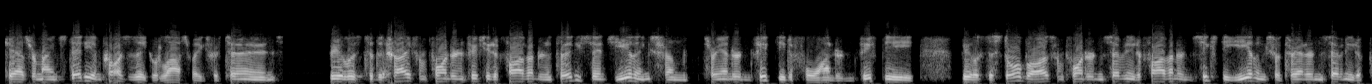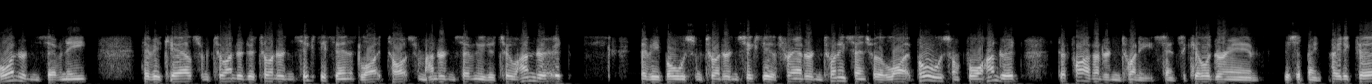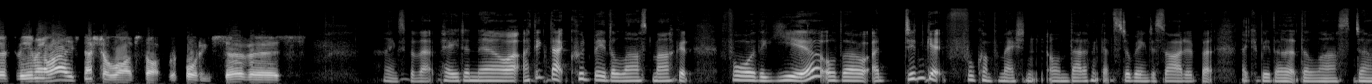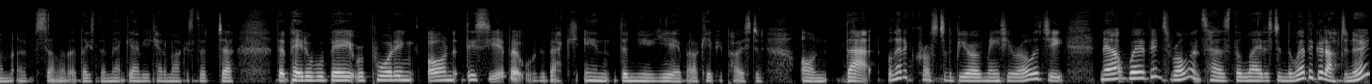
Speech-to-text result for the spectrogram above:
Cows remained steady, and prices equaled last week's returns. Vealers to the trade from 450 to 530 cents, yearlings from 350 to 450. Vealers to store buyers from 470 to 560, yearlings from 370 to 470. Heavy cows from 200 to 260 cents, light types from 170 to 200. Heavy bulls from 260 to 320 cents, with the light bulls from 400 to 520 cents a kilogram. This has been Peter Kerr for the MLA's National Livestock Reporting Service. Thanks for that, Peter. Now, I think that could be the last market for the year, although I didn't get full confirmation on that. I think that's still being decided, but that could be the, the last um, of some of at least the Mount Gambier cattle markets that uh, that Peter will be reporting on this year. But we'll be back in the new year. But I'll keep you posted on that. We'll head across to the Bureau of Meteorology now, where Vince Rollins has the latest in the weather. Good afternoon.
